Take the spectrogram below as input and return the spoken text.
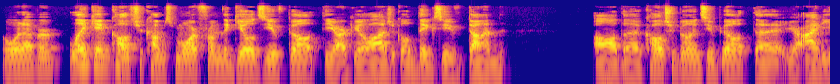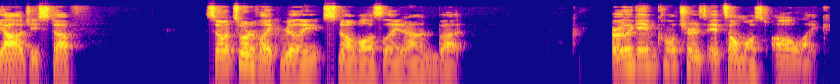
or whatever. Late game culture comes more from the guilds you've built, the archaeological digs you've done, all the culture buildings you've built, the your ideology stuff, so it sort of like really snowballs later on, but early game cultures, it's almost all like,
